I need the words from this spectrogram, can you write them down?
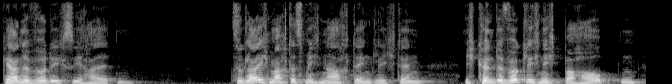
Gerne würde ich sie halten. Zugleich macht es mich nachdenklich, denn ich könnte wirklich nicht behaupten,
